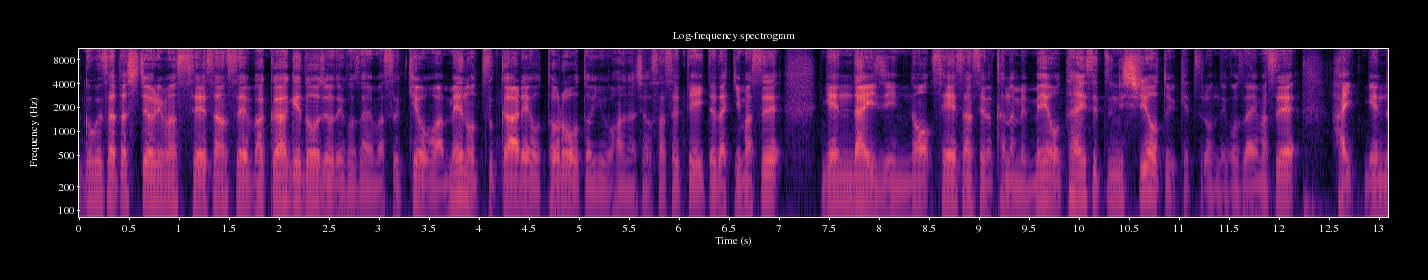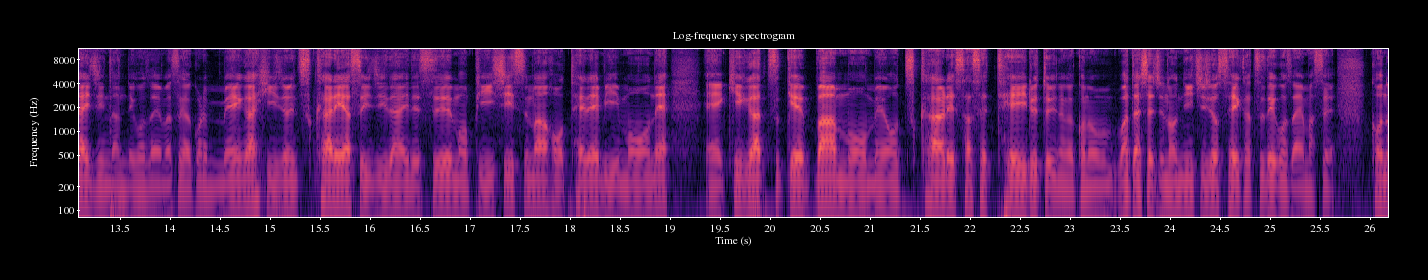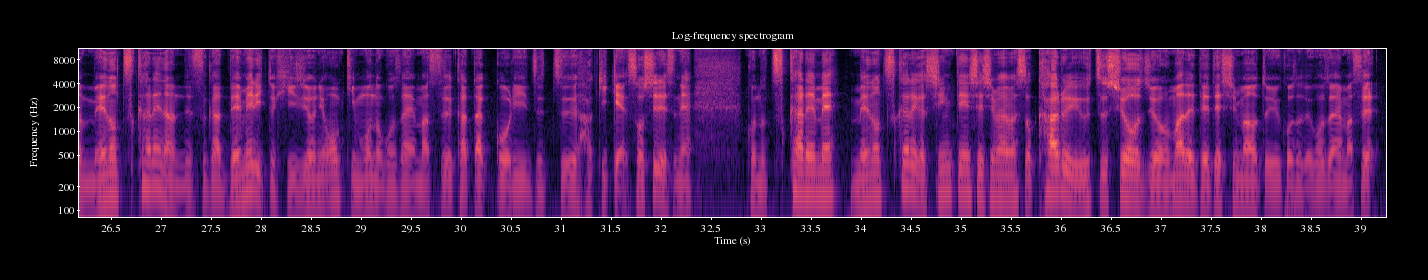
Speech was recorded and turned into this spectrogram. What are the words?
ご無沙汰しております。生産性爆上げ道場でございます。今日は目の疲れを取ろうというお話をさせていただきます。現代人の生産性の要、目を大切にしようという結論でございます。はい。現代人なんでございますが、これ目が非常に疲れやすい時代です。もう PC、スマホ、テレビ、もうね、えー気がつけばもう目を疲れさせているというのがこの私たちの日常生活でございます。この目の疲れなんですが、デメリット非常に大きいものございます。肩こり、頭痛、吐き気、そしてですね、この疲れ目、目の疲れが進展してしまいますと、軽いうつ症状まで出てしまうということでございます。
